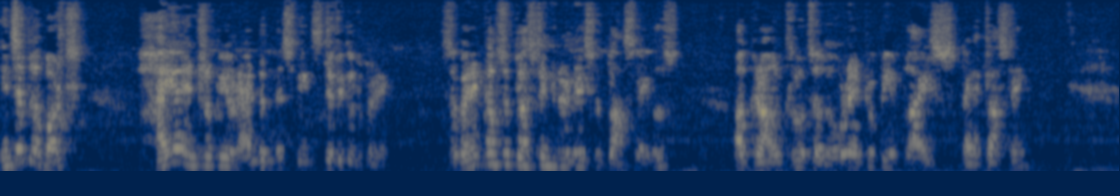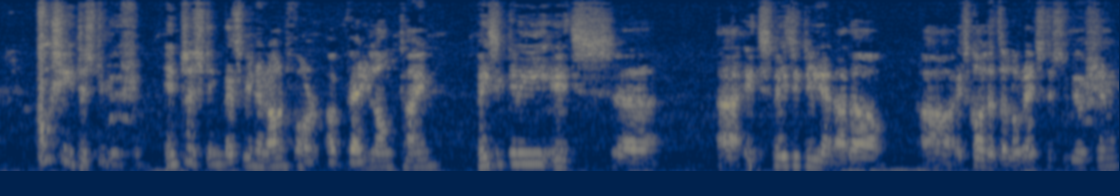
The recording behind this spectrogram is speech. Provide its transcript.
In simpler words, higher entropy or randomness means difficult to predict. So when it comes to clustering in relation to class labels, a ground truth or lower entropy implies better clustering. Cauchy distribution, interesting. That's been around for a very long time. Basically, it's uh, uh, it's basically another, uh, it's called as the Lorentz distribution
